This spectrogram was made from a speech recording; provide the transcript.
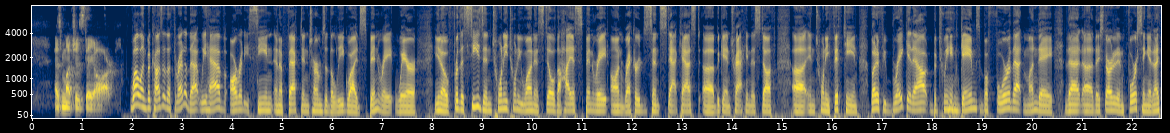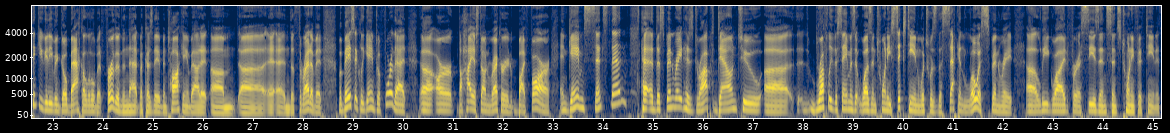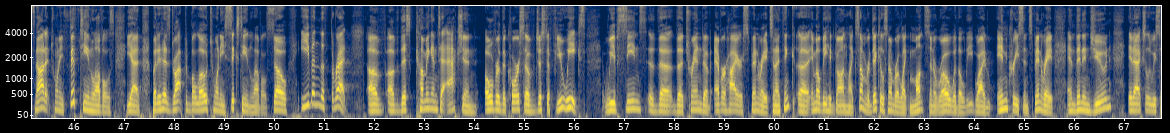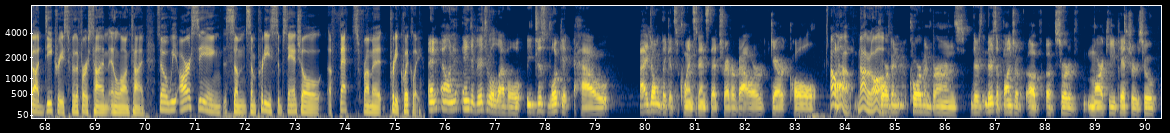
as much as they are. Well, and because of the threat of that, we have already seen an effect in terms of the league wide spin rate, where, you know, for the season, 2021 is still the highest spin rate on record since StatCast uh, began tracking this stuff uh, in 2015. But if you break it out between games before that Monday that uh, they started enforcing it, and I think you could even go back a little bit further than that because they had been talking about it um, uh, and the threat of it. But basically, games before that uh, are the highest on record by far. And games since then, ha- the spin rate has dropped down to uh, roughly the same as it was in 2016, which was the second lowest spin rate uh, league wide for a season since 2015. It's not at 2015 levels yet, but it has dropped below 2016 levels. So even the threat of of this coming into action over the course of just a few weeks, we've seen the the trend of ever higher spin rates, and I think uh, MLB had gone like some ridiculous number of like months in a row with a league wide increase in spin rate, and then in June it actually we saw a decrease for the first time in a long time. So we are seeing some some pretty substantial effects from it pretty quickly. And on an individual level, you just look at how I don't think it's a coincidence that Trevor Bauer, Gerrit Cole, Oh no, uh, not at all. Corbin Corbin Burnes. There's there's a bunch of, of, of sort of marquee pitchers who,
